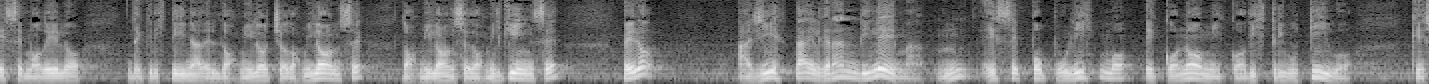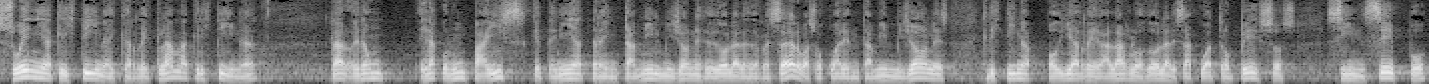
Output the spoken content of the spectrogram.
ese modelo de Cristina del 2008-2011, 2011-2015, pero allí está el gran dilema, ese populismo económico, distributivo, que sueña Cristina y que reclama Cristina, claro, era con un país que tenía 30 mil millones de dólares de reservas o 40 mil millones. Cristina podía regalar los dólares a cuatro pesos sin cepo,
